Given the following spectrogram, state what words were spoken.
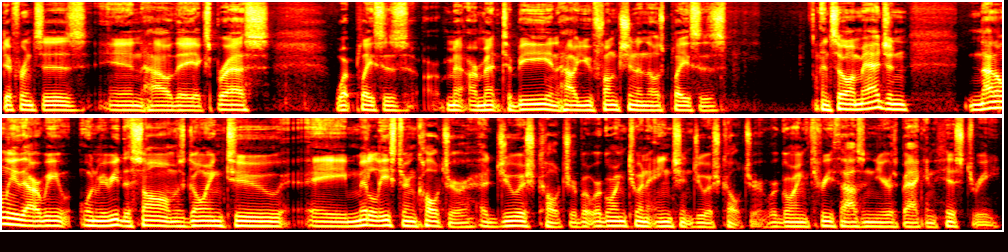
differences in how they express what places are meant, are meant to be and how you function in those places. And so imagine not only are we, when we read the Psalms, going to a Middle Eastern culture, a Jewish culture, but we're going to an ancient Jewish culture. We're going 3,000 years back in history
